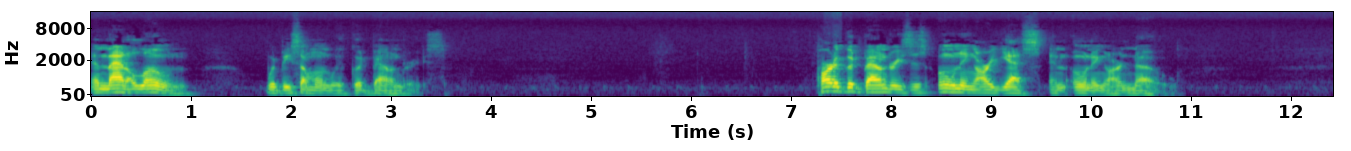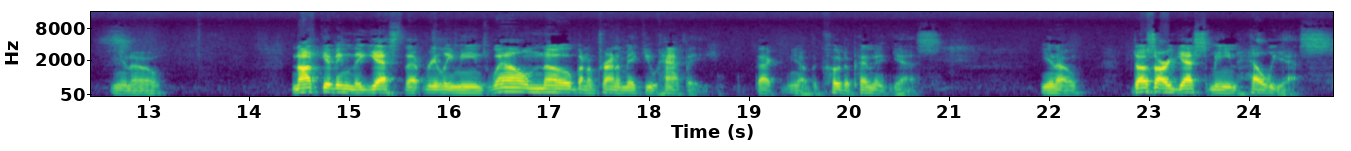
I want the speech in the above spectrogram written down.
And that alone would be someone with good boundaries. Part of good boundaries is owning our yes and owning our no. You know, not giving the yes that really means, well, no, but I'm trying to make you happy. That, you know, the codependent yes. You know, does our yes mean hell yes?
